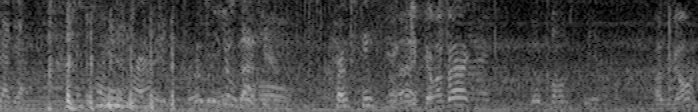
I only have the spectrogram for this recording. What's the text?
Not even her. Not dead yet. It's not even her. back here. It's Crocy. Keep coming back. No comms to be had. How's it going?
